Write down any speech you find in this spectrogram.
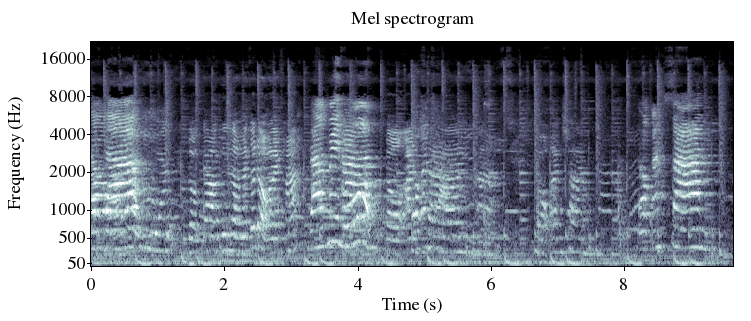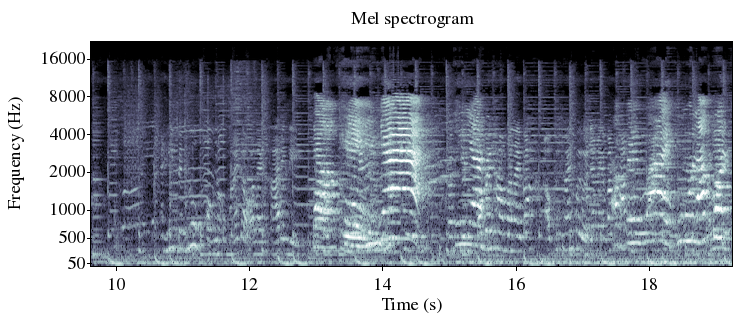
ดอกดาวเหลืองดอกดาวเรืองแล้วก็ดอกอะไรคะ ดาวไม่รู้ ดอกอัญชันอ่าดอกอัญชัน ดอกอัญชันอันนี้เป็นลูกของดอกไม้ดอกอะไรคะเด็กดอกเข็มหญ้าๆดอกเข็มเอาไปทำอะไรบ้าง เอาไปใช้ประโยชน์ยังไงบ้างเอาคะ ไปไหว้ครูแล้วก็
